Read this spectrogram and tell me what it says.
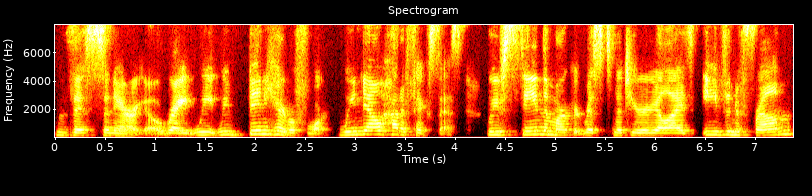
this scenario, right? We we've been here before. We know how to fix this. We've seen the market risks materialize even from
